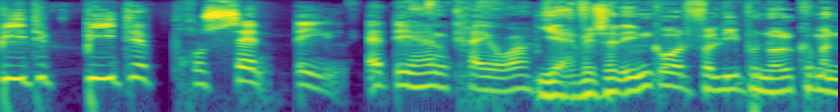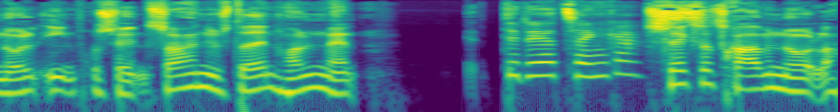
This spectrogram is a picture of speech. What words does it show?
bitte, bitte procentdel af det, han kræver. Ja, hvis han indgår et forlig på 0,01 procent, så er han jo stadig en holdende mand. Det er det, jeg tænker. 36 nuller.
